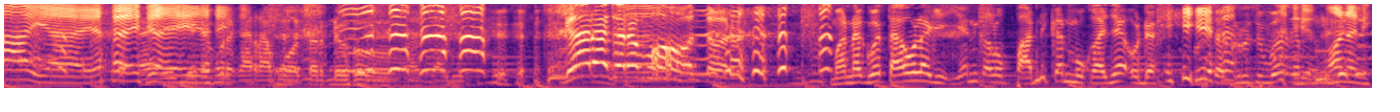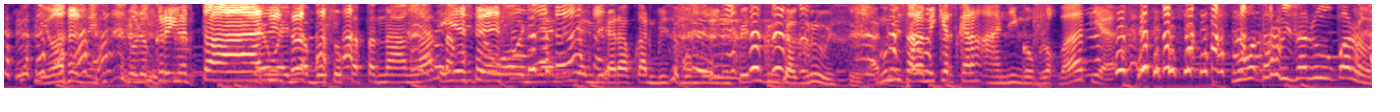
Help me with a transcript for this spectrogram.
Ah iya iya iya iya. perkara motor doang. Gara-gara motor. Mana gue tahu lagi, Ian kalau panik kan mukanya udah bisa gerusu banget. Gimana nih? Gimana nih? Udah keringetan. Ceweknya butuh ketenangan, tapi Iya. cowoknya nih yang diharapkan bisa memimpin gerusa gerusu. Gue misalnya mikir sekarang anjing goblok banget ya. Motor bisa lupa loh.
